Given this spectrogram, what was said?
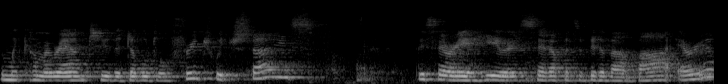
Then we come around to the double door fridge, which stays. This area here is set up as a bit of a bar area.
